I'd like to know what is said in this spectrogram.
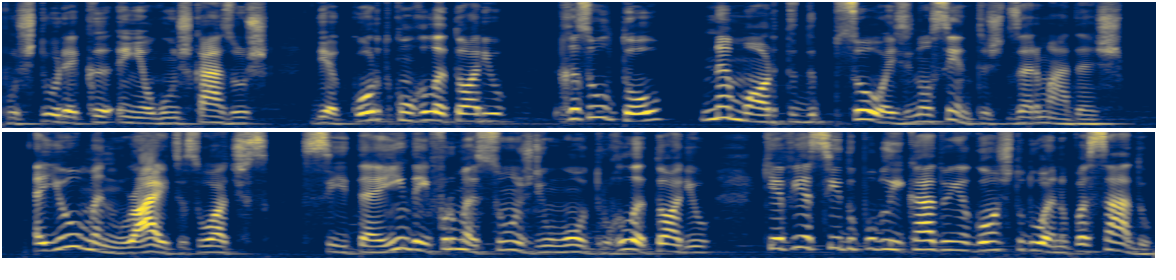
Postura que, em alguns casos, de acordo com o relatório, resultou na morte de pessoas inocentes desarmadas. A Human Rights Watch cita ainda informações de um outro relatório que havia sido publicado em agosto do ano passado.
